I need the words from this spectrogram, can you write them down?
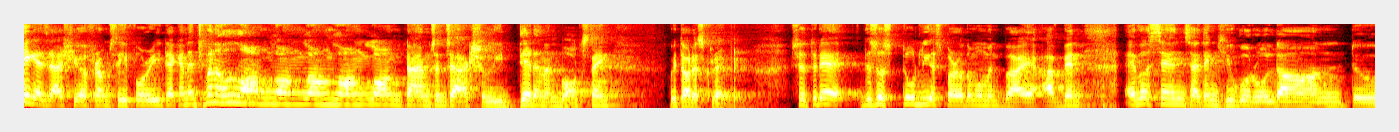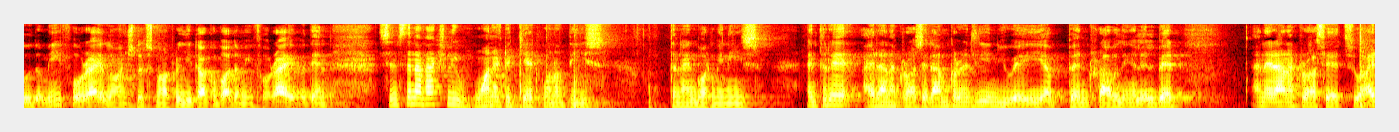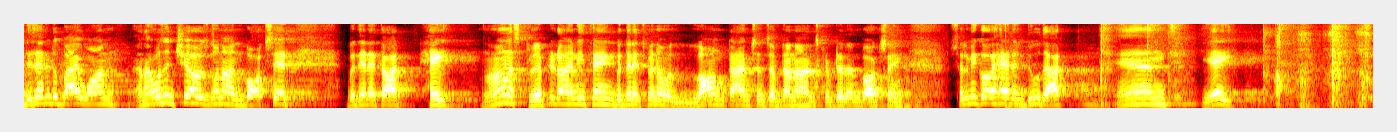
Hey guys, Ash here from C4E Tech and it's been a long, long, long, long, long time since I actually did an unboxing without a script. So today, this was totally a spur of the moment buy. I've been, ever since I think Hugo rolled on to the Mi 4i launch, let's not really talk about the Mi 4i, but then since then I've actually wanted to get one of these, the Ninebot minis. And today I ran across it. I'm currently in UAE, I've been traveling a little bit and I ran across it. So I decided to buy one and I wasn't sure I was gonna unbox it. But then I thought, hey, I'm not gonna script it or anything, but then it's been a long time since I've done an unscripted unboxing. So let me go ahead and do that. And yay.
